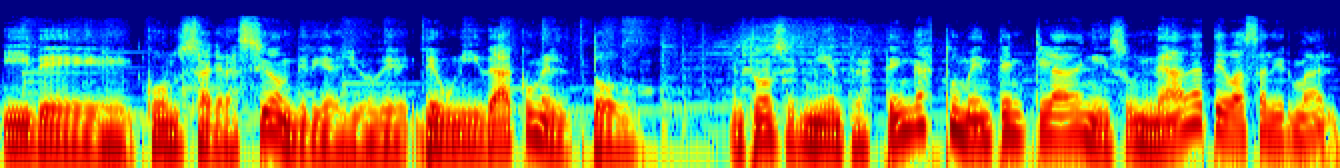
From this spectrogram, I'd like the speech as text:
de consagración, diría yo, de, de unidad con el todo. Entonces, mientras tengas tu mente anclada en eso, nada te va a salir mal.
